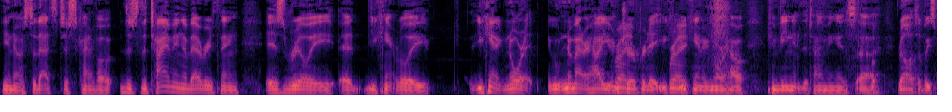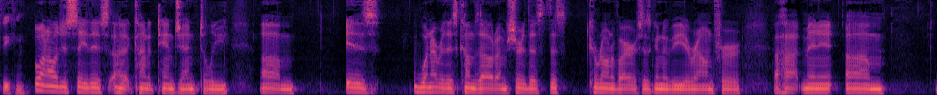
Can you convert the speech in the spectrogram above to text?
You know, so that's just kind of a just the timing of everything is really uh, you can't really you can't ignore it. No matter how you Right. interpret it, you, you can't ignore how convenient the timing is, uh, relatively speaking. Well, and I'll just say this uh, kind of tangentially um, is whenever this comes out, I'm sure this this coronavirus is going to be around for a hot minute. Um,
